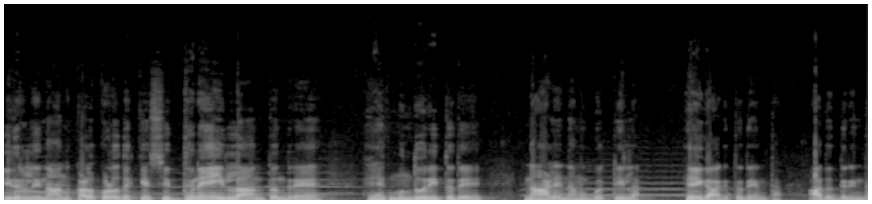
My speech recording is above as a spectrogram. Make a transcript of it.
ಇದರಲ್ಲಿ ನಾನು ಕಳ್ಕೊಳ್ಳೋದಕ್ಕೆ ಸಿದ್ಧನೇ ಇಲ್ಲ ಅಂತಂದರೆ ಹೇಗೆ ಮುಂದುವರಿಯುತ್ತದೆ? ನಾಳೆ ನಮಗೆ ಗೊತ್ತಿಲ್ಲ. ಹೇಗಾಗುತ್ತದೆ ಅಂತ. ಆದ್ದರಿಂದ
